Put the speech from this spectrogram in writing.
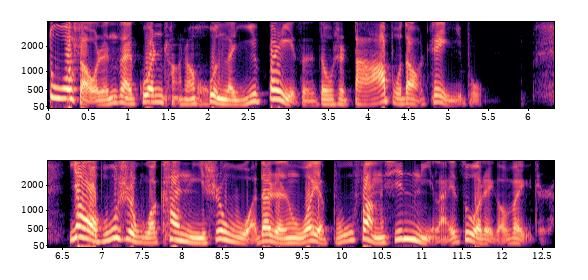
多少人在官场上混了一辈子，都是达不到这一步。要不是我看你是我的人，我也不放心你来做这个位置啊。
